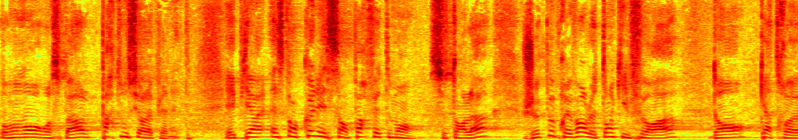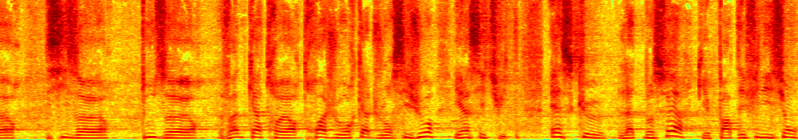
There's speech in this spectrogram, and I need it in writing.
au moment où on se parle, partout sur la planète. Eh bien, est-ce qu'en connaissant parfaitement ce temps-là, je peux prévoir le temps qu'il fera dans 4 heures, 6 heures, 12 heures, 24 heures, 3 jours, 4 jours, 6 jours, et ainsi de suite. Est-ce que l'atmosphère, qui est par définition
